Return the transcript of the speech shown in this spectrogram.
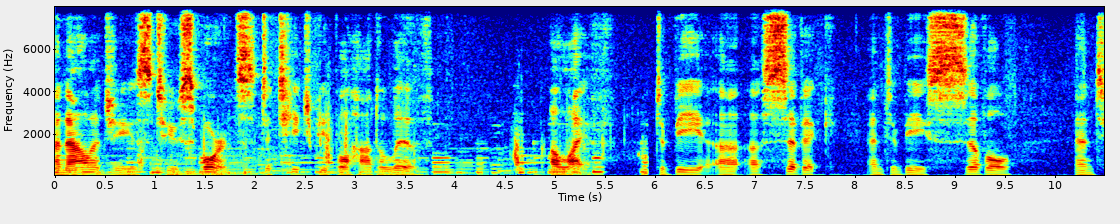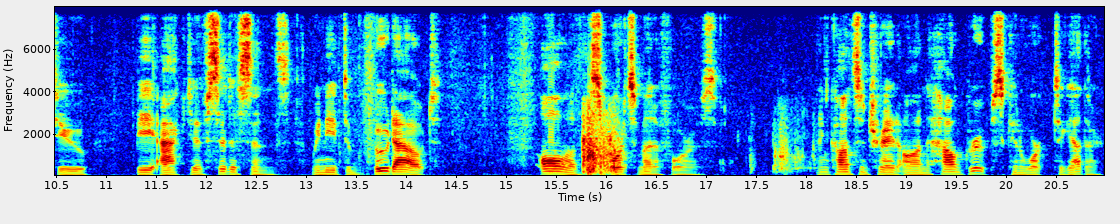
analogies to sports to teach people how to live a life. to be a, a civic and to be civil and to be active citizens. We need to boot out all of the sports metaphors and concentrate on how groups can work together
